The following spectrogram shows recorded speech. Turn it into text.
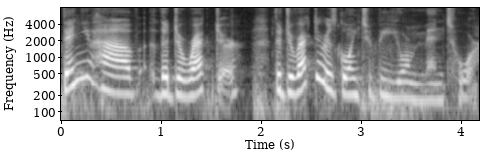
Then you have the director. The director is going to be your mentor.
